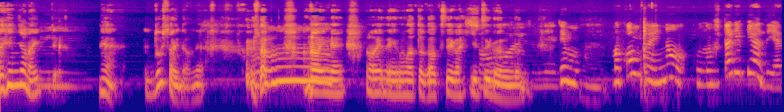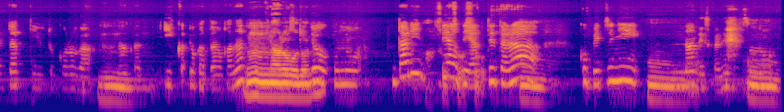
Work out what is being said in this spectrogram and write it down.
大変じゃないって。ねどうしたらいいんだろうね 来年来年また学生が引き継ぐんだ。そうですね。でも、まあ、今回のこの2人ペアでやったっていうところがうん。なんかいいか良かったのかなって思うんですけど,、うんなるほどね。この2人ペアでやってたうらん。こう別にうん何ですかねうん。その、うん。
